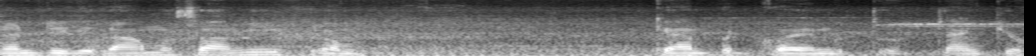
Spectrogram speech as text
நன்றி. ராமசாமி ஃப்ரம் கேம்பட் கோயம்புத்தூர் தேங்க்யூ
